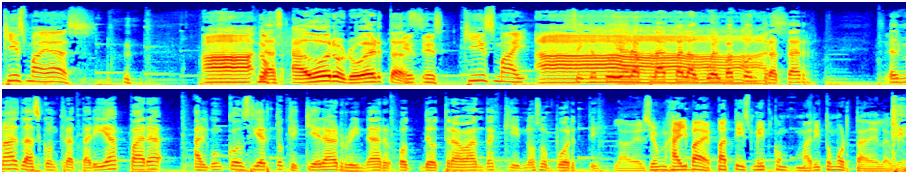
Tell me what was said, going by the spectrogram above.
Kiss my ass. Ah, no. Las adoro, Robertas. Es, es kiss my si ass. yo tuviera plata, las vuelvo a contratar. Es más, las contrataría para algún concierto que quiera arruinar o de otra banda que no soporte. La versión jaiba de Patti Smith con Marito Mortadela, güey.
